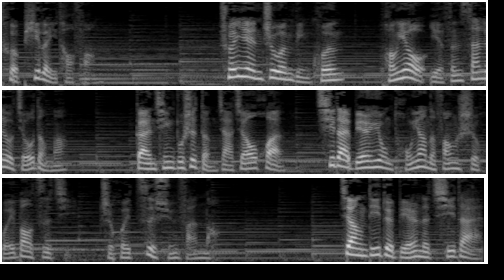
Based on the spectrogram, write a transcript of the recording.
特批了一套房。春燕质问炳坤：“朋友也分三六九等吗？感情不是等价交换，期待别人用同样的方式回报自己，只会自寻烦恼。”降低对别人的期待，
